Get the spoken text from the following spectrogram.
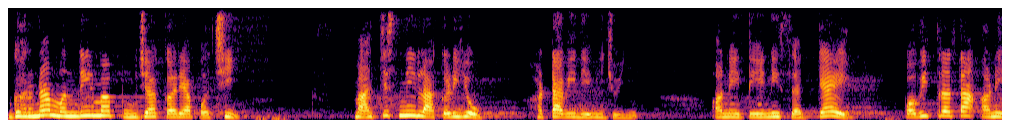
ઘરના મંદિરમાં પૂજા કર્યા પછી માચિસની લાકડીઓ હટાવી દેવી જોઈએ. અને તેની જગ્યાએ પવિત્રતા અને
